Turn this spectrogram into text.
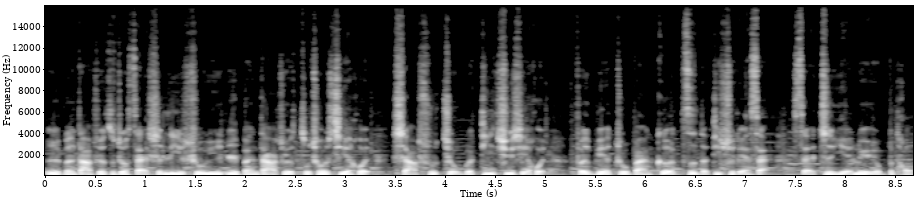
日本大学足球赛事隶属于日本大学足球协会下属九个地区协会，分别主办各自的地区联赛，赛制也略有不同。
